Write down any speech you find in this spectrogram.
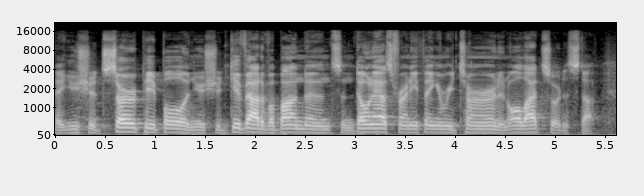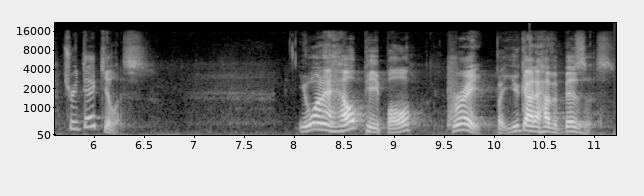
That you should serve people and you should give out of abundance and don't ask for anything in return and all that sort of stuff. It's ridiculous. You want to help people, great, but you got to have a business.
